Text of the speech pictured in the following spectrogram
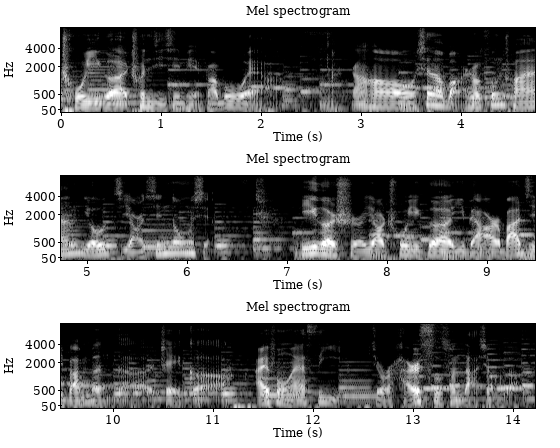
出一个春季新品发布会啊。然后现在网上疯传有几样新东西，第一个是要出一个一百二十八 G 版本的这个 iPhone SE，就是还是四寸大小的。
